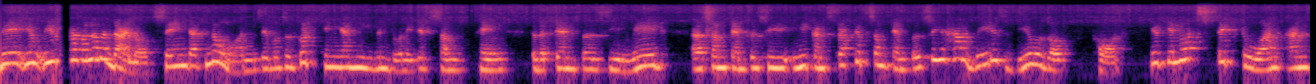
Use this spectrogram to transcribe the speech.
they, you, you have another dialogue saying that no, Aurangzeb was a good king and he even donated something to the temples he made uh, some temples, he, he constructed some temples. So you have various views of thought. You cannot stick to one and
